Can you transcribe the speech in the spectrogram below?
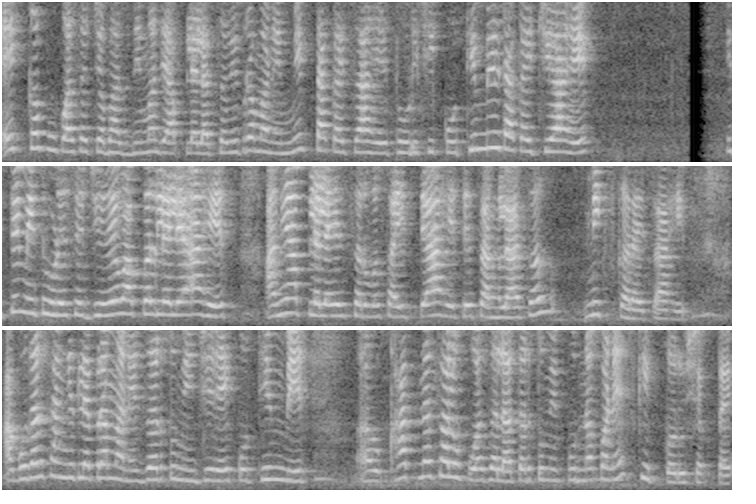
एक कप उपवासाच्या भाजणीमध्ये आपल्याला चवीप्रमाणे मीठ टाकायचं आहे. थोडीशी कोथिंबीर टाकायची आहे. इथे मी थोडेसे जिरे वापरलेले आहेत आणि आपल्याला हे सर्व साहित्य आहे ते चांगलं असं मिक्स करायचं आहे. अगोदर सांगितल्याप्रमाणे जर तुम्ही जिरे कोथिंबीर खात नसाल उपवासाला तर तुम्ही पूर्णपणे स्किप करू शकताय.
